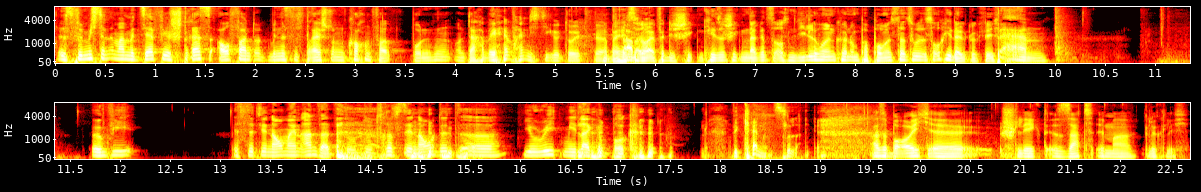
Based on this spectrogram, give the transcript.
Ist für mich dann immer mit sehr viel Stress, Aufwand und mindestens drei Stunden Kochen verbunden und da habe ich einfach nicht die Geduld für. Aber hättest du doch einfach die schicken Käse, schicken Nuggets aus dem Lidl holen können und ein paar Pommes dazu, ist auch jeder glücklich. Bam. Irgendwie ist das genau mein Ansatz. Du, du triffst genau das, äh, you read me like a book. Wir kennen uns zu lange. Also bei euch äh, schlägt satt immer glücklich.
